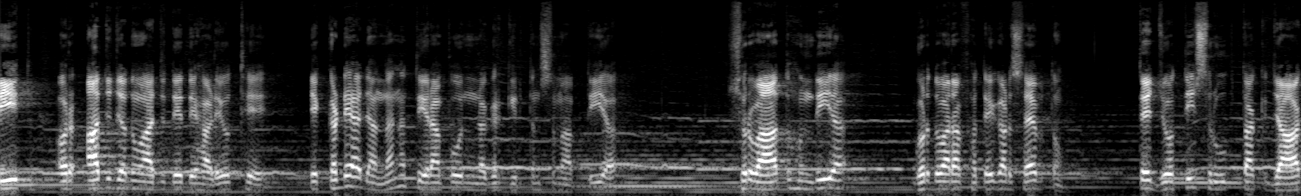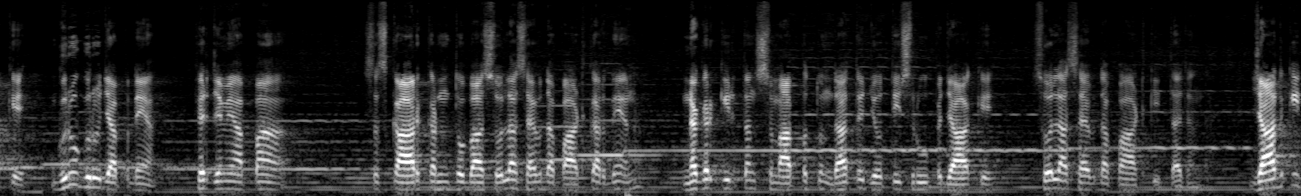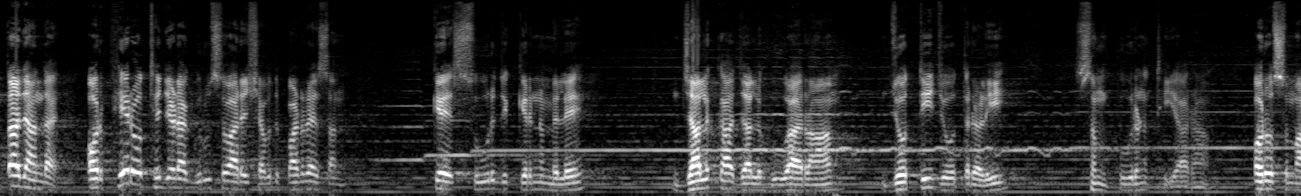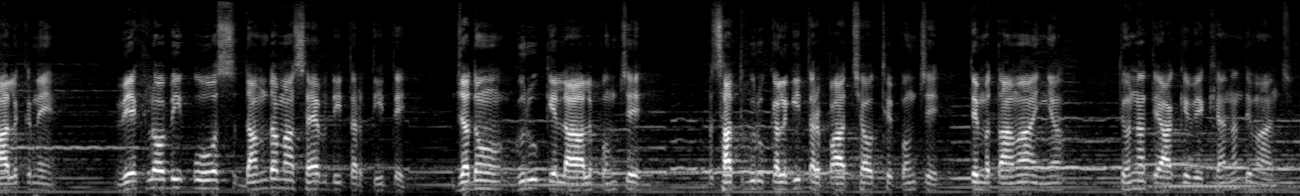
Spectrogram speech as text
ਪ੍ਰੀਤ ਔਰ ਅੱਜ ਜਦੋਂ ਅੱਜ ਦੇ ਦਿਹਾੜੇ ਉੱਥੇ ਇਹ ਕੱਢਿਆ ਜਾਂਦਾ ਨਾ 13 ਪੋ ਨਗਰ ਕੀਰਤਨ ਸਮਾਪਤੀ ਆ, ਸ਼ੁਰੂਆਤ ਹੁੰਦੀ ਆ ਗੁਰਦੁਆਰਾ ਫਤਿਹਗੜ੍ਹ ਸਾਹਿਬ ਤੋਂ ਤੇ ਜੋਤੀ ਸਰੂਪ ਤੱਕ ਜਾ ਕੇ ਗੁਰੂ ਗੁਰੂ ਜਪਦੇ ਆ। ਫਿਰ ਜਿਵੇਂ ਆਪਾਂ ਸੰਸਕਾਰ ਕਰਨ ਤੋਂ ਬਾਅਦ ਸੋਲਾ ਸਾਹਿਬ ਦਾ ਪਾਠ ਕਰਦੇ ਆ ਨਾ, ਨਗਰ ਕੀਰਤਨ ਸਮਾਪਤ ਹੁੰਦਾ ਤੇ ਜੋਤੀ ਸਰੂਪ ਜਾ ਕੇ ਸੋਲਾ ਸਾਹਿਬ ਦਾ ਪਾਠ ਕੀਤਾ ਜਾਂਦਾ। ਯਾਦ ਕੀਤਾ ਜਾਂਦਾ ਔਰ ਫਿਰ ਉੱਥੇ ਜਿਹੜਾ ਗੁਰੂ ਸਵਾਰੇ ਸ਼ਬਦ ਪੜ ਰਹੇ ਸਨ ਕਿ ਸੂਰਜ ਕਿਰਨ ਮਿਲੇ, ਜਲ ਕਾ ਜਲ ਹੁਆ ਰਾਮ, ਜੋਤੀ ਜੋਤ ਰਲੀ, ਸੰਪੂਰਨ ਥੀਆ ਰਾਮ। ਔਰ ਉਸ ਮਾਲਕ ਨੇ ਵੇਖ ਲਓ ਵੀ ਉਸ ਦਮਦਮਾ ਸਾਹਿਬ ਦੀ ਧਰਤੀ ਤੇ ਜਦੋਂ ਗੁਰੂ ਕੇ ਲਾਲ ਪਹੁੰਚੇ, ਸਤਿਗੁਰੂ ਕਲਗੀਧਰ ਪਾਤਸ਼ਾਹ ਉੱਥੇ ਪਹੁੰਚੇ ਤੇ ਮਤਾਵਾਂ ਆਈਆਂ ਤੇ ਉਹਨਾਂ ਤੇ ਆ ਕੇ ਵੇਖਿਆ ਨਾ ਦੀਵਾਨ 'ਚ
